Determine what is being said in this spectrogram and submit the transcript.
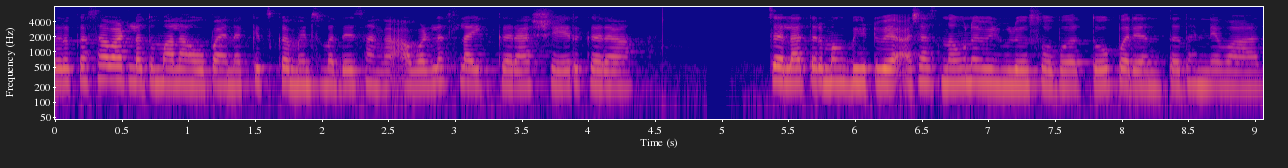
तर कसा वाटला तुम्हाला हा उपाय? नक्कीच कमेंट्समध्ये सांगा. आवडलाच लाईक करा शेअर करा. चला तर मग भेटूया अशाच नवनवीन व्हिडिओसोबत. तोपर्यंत धन्यवाद.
